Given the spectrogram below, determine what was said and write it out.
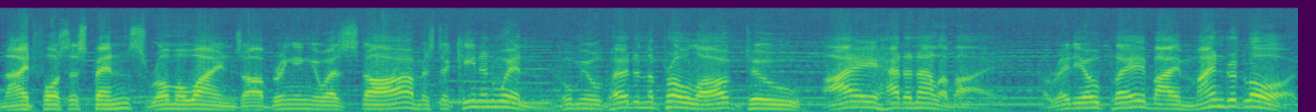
Tonight, for suspense, Roma Wines are bringing you as star Mr. Keenan Wynn, whom you've heard in the prologue to I Had an Alibi, a radio play by Mindret Lord.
